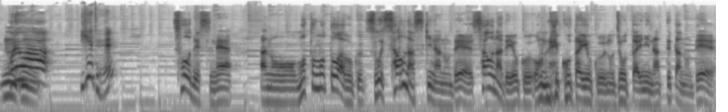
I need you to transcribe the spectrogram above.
これは家で、そうですね。あのもともとは僕すごいサウナ好きなのでサウナでよく温冷交代浴の状態になってたので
